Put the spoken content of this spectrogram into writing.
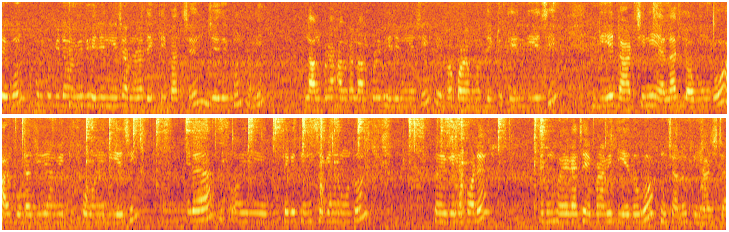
দেখুন ফুলকপিটা আমি ভেজে নিয়েছি, আপনারা দেখতেই পাচ্ছেন। যে দেখুন, আমি লাল করে, হালকা লাল করে ভেজে নিয়েছি। এরপর কড়ার মধ্যে একটু তেল দিয়েছি। দিয়ে দারচিনি, এলাচ, লবঙ্গ আর গোটা জিরে আমি একটু ফোড়নে দিয়েছি। এটা ওই দু থেকে তিন সেকেন্ড মতন হয়ে গেলে পরে, দেখুন হয়ে গেছে। এবার আমি দিয়ে দেবো কুচানো পেঁয়াজটা।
